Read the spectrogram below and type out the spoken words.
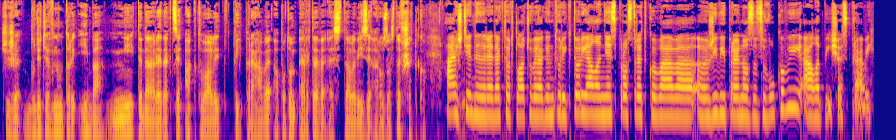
Čiže budete vnútri iba my, teda redakcia Aktuality práve a potom RTVS, televízia a rozhlas, to je všetko. A ešte jeden redaktor tlačovej agentúry, ktorý ale nesprostredkováva e, živý prenos zvukový, ale píše správy.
